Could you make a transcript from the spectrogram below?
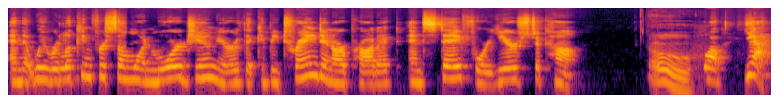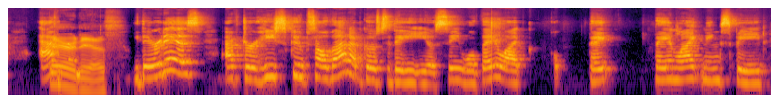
and that we were looking for someone more junior that could be trained in our product and stay for years to come. Oh. Well, yeah. After, there it is. There it is. After he scoops all that up, goes to the EEOC. Well, they like they they in lightning speed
